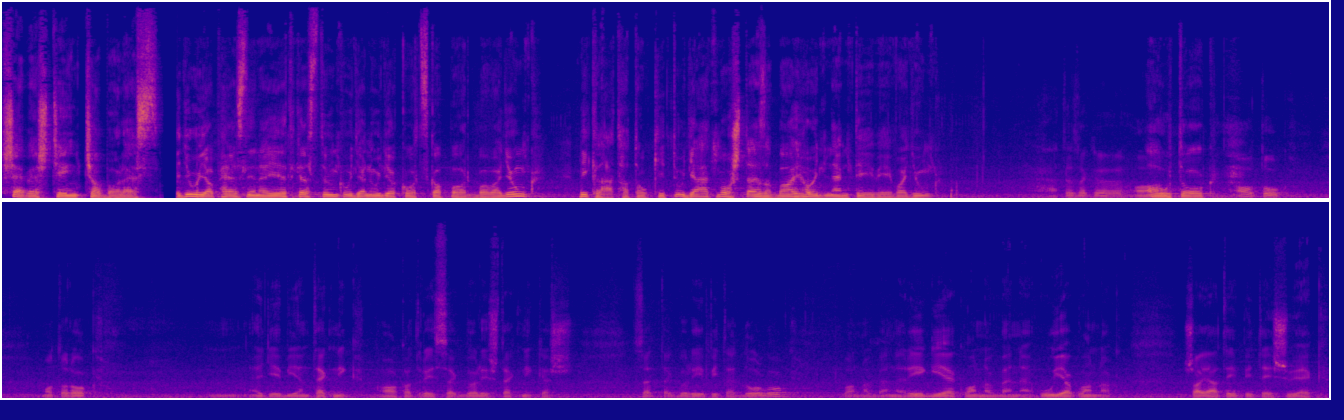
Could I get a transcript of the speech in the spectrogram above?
Sebestyén Csaba lesz. Egy újabb helyszínen érkeztünk, ugyanúgy a Kocka Parkba vagyunk. Mik láthatók itt? Ugye hát most ez a baj, hogy nem tévé vagyunk. Hát ezek a Autók. autók, motorok, egyéb ilyen technik alkatrészekből és technikes szettekből épített dolgok. Vannak benne régiek, vannak benne újak, vannak saját építésűek,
